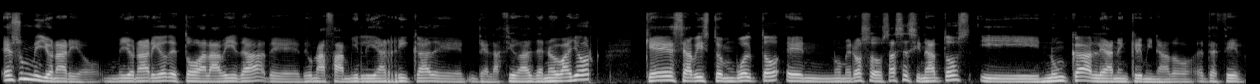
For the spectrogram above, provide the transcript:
Es un millonario, un millonario de toda la vida, de, de una familia rica de, de la ciudad de Nueva York, que se ha visto envuelto en numerosos asesinatos y nunca le han incriminado. Es decir,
